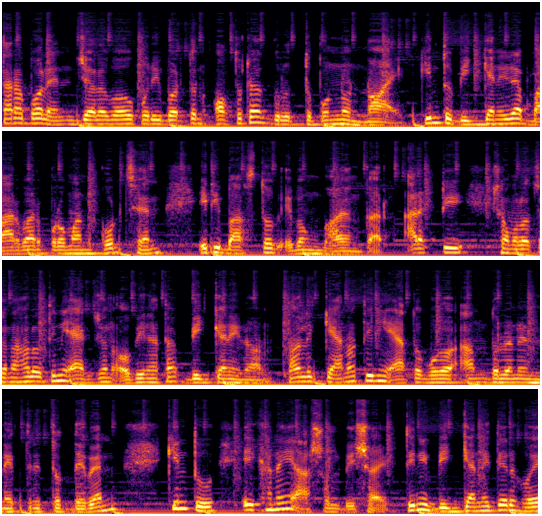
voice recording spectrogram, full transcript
তারা বলেন, জলবায়ু পরিবর্তন অতটা গুরুত্বপূর্ণ নয়, কিন্তু বিজ্ঞানীরা বারবার প্রমাণ করছেন, এটি বাস্তব এবং ভয়ঙ্কর। আরেকটি সমালোচনা হলো, তিনি একজন অভিনেতা, বিজ্ঞানী নন, তাহলে কেন তিনি এত বড় আন্দোলনের নেতৃত্ব দেবেন? কিন্তু এখানেই আসল বিষয়, তিনি বিজ্ঞানীদের হয়ে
